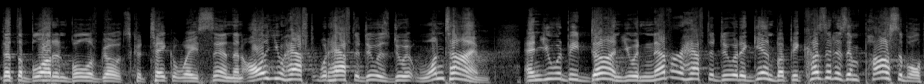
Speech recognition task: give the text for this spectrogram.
that the blood and bull of goats could take away sin, then all you have to, would have to do is do it one time, and you would be done. You would never have to do it again. But because it is impossible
